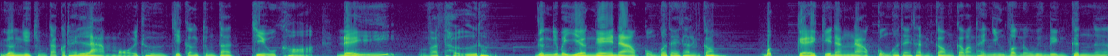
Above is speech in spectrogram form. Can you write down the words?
Gần như chúng ta có thể làm mọi thứ chỉ cần chúng ta chịu khó để ý và thử thôi. Gần như bây giờ nghề nào cũng có thể thành công bất kể kỹ năng nào cũng có thể thành công. Các bạn thấy những vận động viên điền kinh á,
